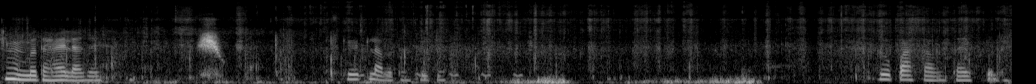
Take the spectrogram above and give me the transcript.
હમ, બધા હાયલા જાય. કેટલા બધા થઈ ગયા? જો પાસા થાય બધા.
